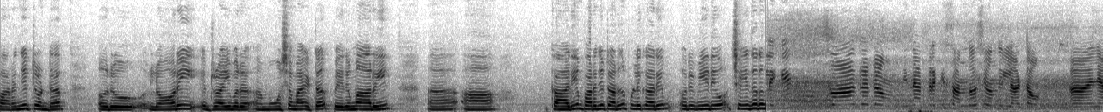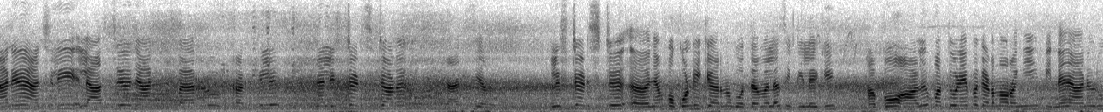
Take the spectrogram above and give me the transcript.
പറഞ്ഞിട്ടുണ്ട്. ഒരു ലോറി ഡ്രൈവർ മോശമായിട്ട് പെരുമാറി ആ കാര്യം പറഞ്ഞിട്ടായിരുന്നു പുള്ളിക്കാരിയും ഒരു വീഡിയോ ചെയ്തിരുന്നു സ്വാഗതം. ഇന്ന് അത്രയ്ക്ക് സന്തോഷമൊന്നും ഇല്ല കേട്ടോ ഞാൻ ആക്ച്വലി ലാസ്റ്റ് ഞാൻ വേറൊരു ട്രക്കിൽ ഞാൻ ലിഫ്റ്റ് അടിച്ചിട്ടാണ് ടാക്സി ചെയ്യുന്നത് ലിഫ്റ്റ് അടിച്ചിട്ട് ഞാൻ പൊക്കോണ്ടിരിക്കുമായിരുന്നു ഗോത്താമല സിറ്റിയിലേക്ക് അപ്പോൾ ആൾ പത്ത് മണിയപ്പോൾ കിടന്നുറങ്ങി. പിന്നെ ഞാനൊരു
